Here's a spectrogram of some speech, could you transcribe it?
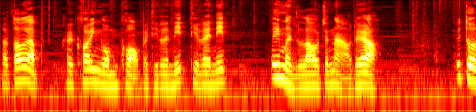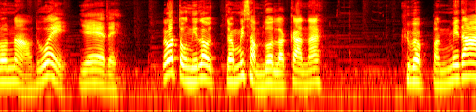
เราต้องแบบค่อยๆ งมของไปทีละนิดทีละนิดเอ้ยเหมือนเราจะหนาวด้วยเหรอเฮ้ยตัวเราหนาวด้วย แย่เลยแล้วว่าตรงนี้เรายังไม่สำรวจแล้วกันนะ คือแบบมันไม่ได้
